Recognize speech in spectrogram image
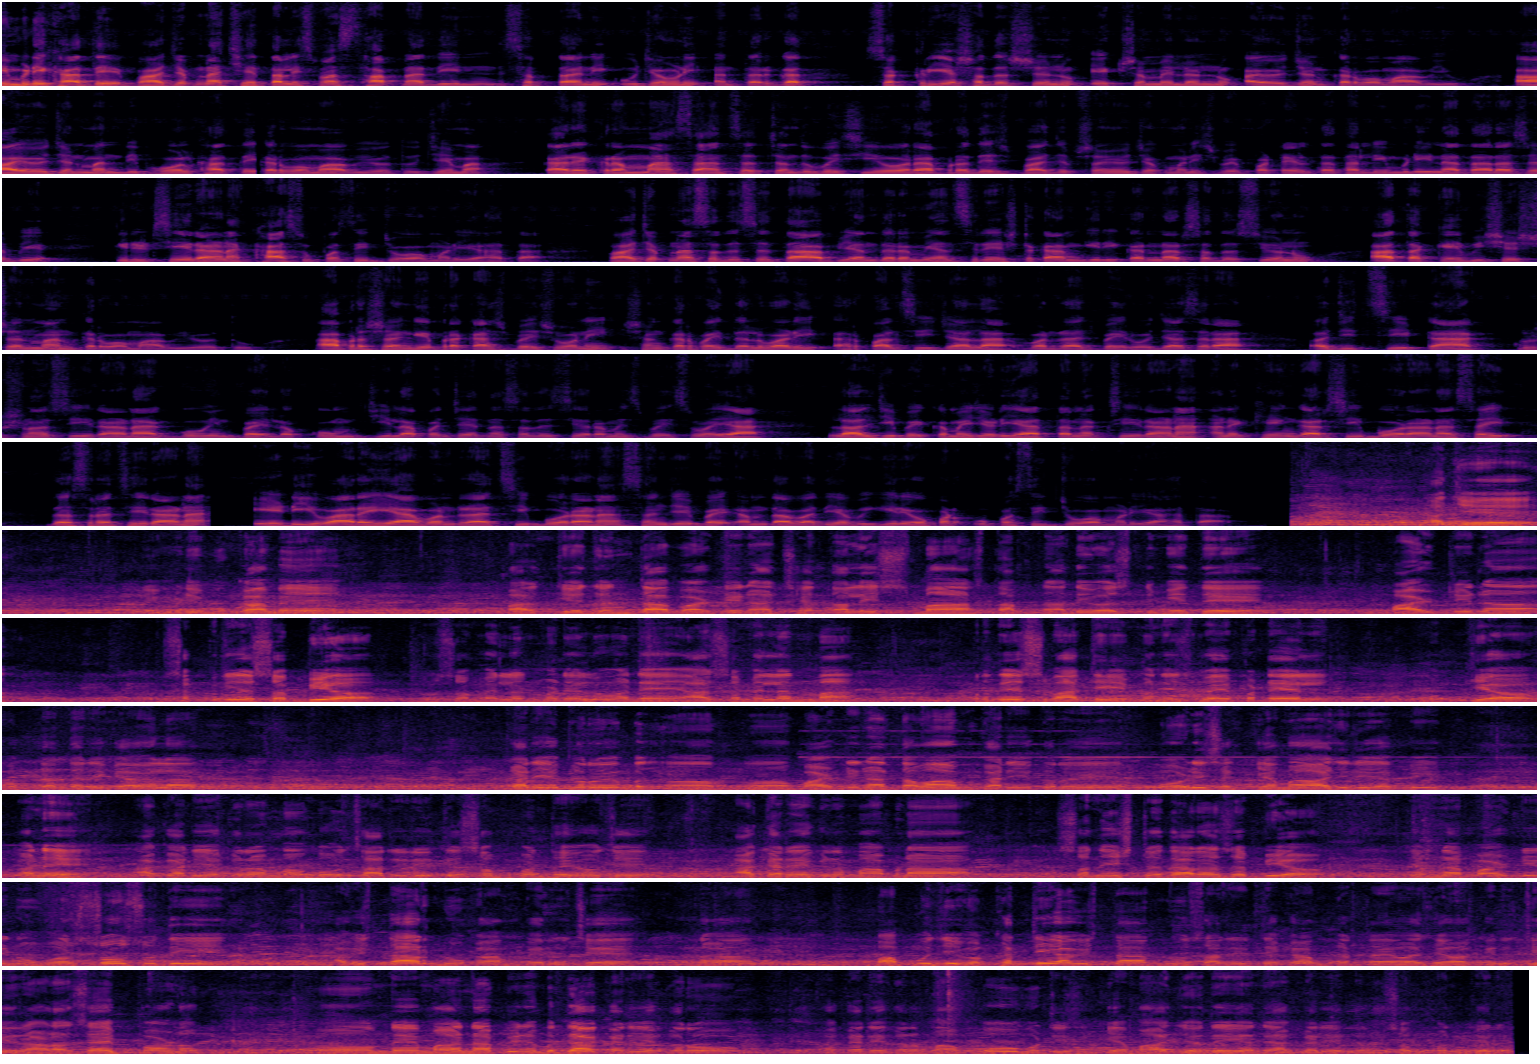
લીંબડી ખાતે ભાજપના છેતાલીસમાં સ્થાપના દિન સપ્તાહની ઉજવણી અંતર્ગત સક્રિય સદસ્યનું એક સંમેલનનું આયોજન કરવામાં આવ્યું. આ આયોજન મનદીપ હોલ ખાતે કરવામાં આવ્યું હતું, જેમાં કાર્યક્રમમાં સાંસદ ચંદુભાઈ સિંહોરા, પ્રદેશ ભાજપ સંયોજક મનીષભાઈ પટેલ તથા લીંબડીના ધારાસભ્ય કિરીટસિંહ રાણા ખાસ ઉપસ્થિત જોવા મળ્યા હતા. ભાજપના સદસ્યતા અભિયાન દરમિયાન શ્રેષ્ઠ કામગીરી કરનાર સદસ્યોનું આ તકે વિશેષ સન્માન કરવામાં આવ્યું હતું. આ પ્રસંગે પ્રકાશભાઈ સોની, શંકરભાઈ દલવાડી, હરપાલસિંહ ઝાલા, વનરાજભાઈ રોજાસરા અજીતસિંહ ટાંક, કૃષ્ણસિંહ રાણા, ગોવિંદભાઈ લકુમ, જિલ્લા પંચાયતના સદસ્ય રમેશભાઈ સોયા, લાલજીભાઈ કમેજડિયા, તનકસિંહ રાણા અને ખેંગારસિંહ બોરાણા સહિત દશરથસિંહ રાણા, એડી વારૈયા, વનરાજસિંહ બોરાણા, સંજયભાઈ અમદાવાદિયા વગેરેઓ પણ ઉપસ્થિત જોવા મળ્યા હતા. આજે લીંબડી મુકામે ભારતીય જનતા પાર્ટીના છેતાલીસમાં સ્થાપના દિવસ નિમિત્તે પાર્ટીના સક્રિય સભ્યનું સંમેલન મળેલું અને આ સંમેલનમાં પ્રદેશમાંથી મનીષભાઈ પટેલ મુખ્ય વક્તા તરીકે આવેલા. કાર્યકરોએ પાર્ટીના તમામ કાર્યકરોએ બહોળી સંખ્યામાં હાજરી આપી અને આ કાર્યક્રમમાં બહુ સારી રીતે સંપન્ન થયો છે. આ કાર્યક્રમમાં આપણા સનિષ્ઠ ધારાસભ્ય જેમના પાર્ટીનું વર્ષો સુધી આ વિસ્તારનું કામ કર્યું છે. એમના બાપુજી વખતથી આ વિસ્તારનું સારી રીતે કામ કરતા એવા છે. એવા કીર્તિ રાણા સાહેબ પણ ને માન આપીને બધા કાર્યકરો આ કાર્યક્રમમાં બહુ મોટી સંખ્યામાં હાજર રહી અને આ કાર્યક્રમ સંપન્ન કર્યો.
